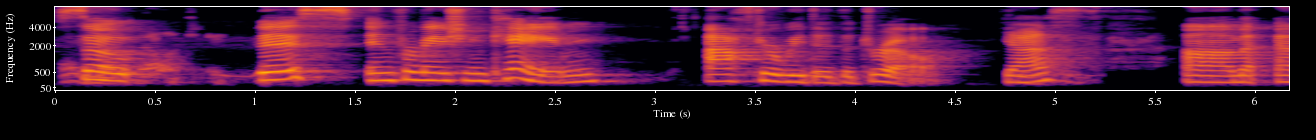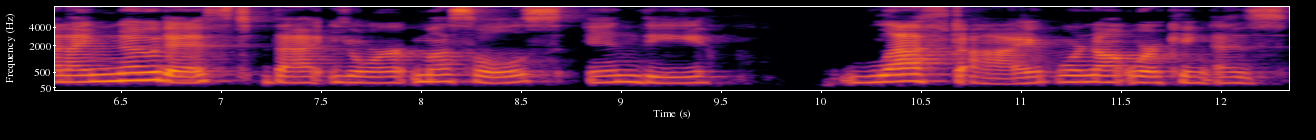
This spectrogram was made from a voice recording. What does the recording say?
So this information came after we did the drill. Yes. Um, and I noticed that your muscles in the left eye were not working as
